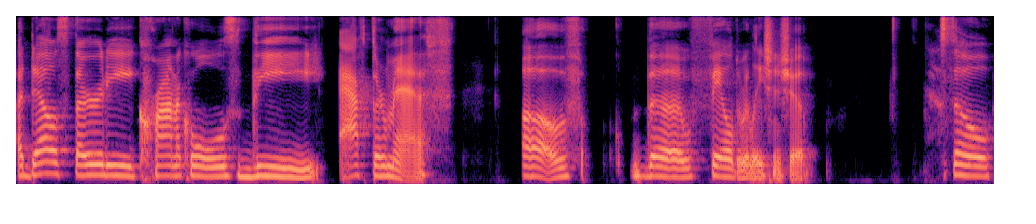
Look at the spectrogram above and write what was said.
Adele's 30 chronicles the aftermath of the failed relationship. So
